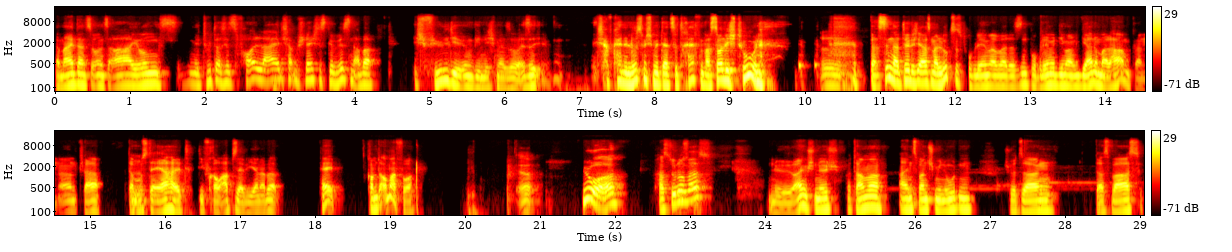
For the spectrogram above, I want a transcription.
er meinte dann zu uns, ah Jungs, mir tut das jetzt voll leid, ich habe ein schlechtes Gewissen, aber ich fühle die irgendwie nicht mehr so. Also ich habe keine Lust, mich mit der zu treffen. Was soll ich tun? Mhm. Das sind natürlich erstmal Luxusprobleme, aber das sind Probleme, die man gerne mal haben kann. Ne? Und klar, da mhm. musste er halt die Frau abservieren. Aber hey, kommt auch mal vor. Ja. Ja. Hast du noch was? Nö, eigentlich nicht. Was haben wir? 21 Minuten. Ich würde sagen, das war's.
